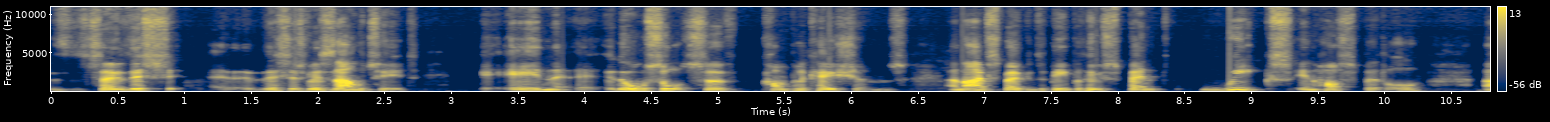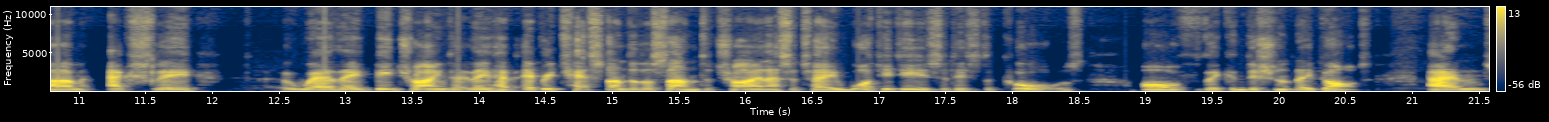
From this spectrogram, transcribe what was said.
so this this has resulted in, in all sorts of complications. And I've spoken to people who've spent weeks in hospital um, actually where they've been trying to, they have every test under the sun to try and ascertain what it is that is the cause of the condition that they've got. And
